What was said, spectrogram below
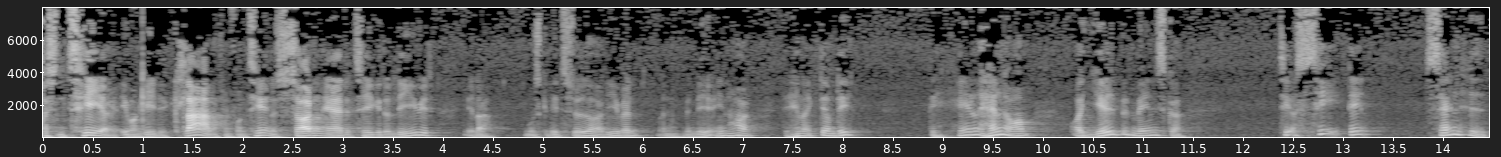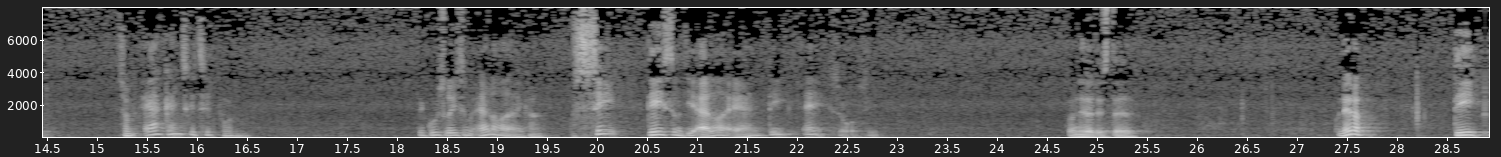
præsentere evangeliet klart og konfronterende. Sådan er det, tækket og livet. Eller måske lidt sødere alligevel, men med mere indhold. Det handler ikke om det. Det handler om at hjælpe mennesker til at se den sandhed, som er ganske tæt på dem. Det er Guds rige, som allerede er i gang. Og se det, som de allerede er en del af, så at sige. Sådan hedder det sted. Og netop det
